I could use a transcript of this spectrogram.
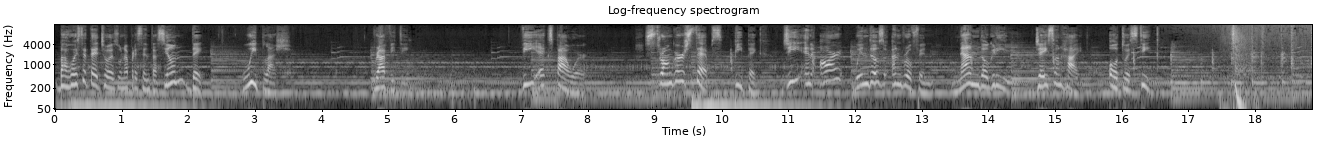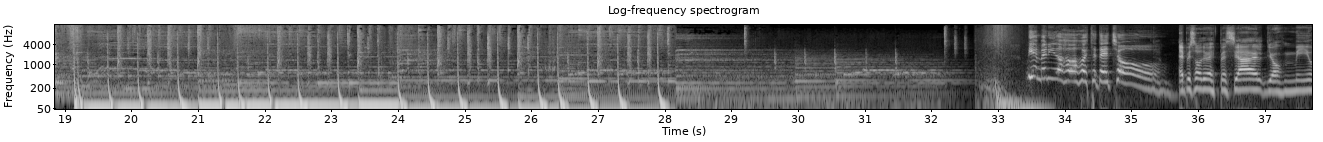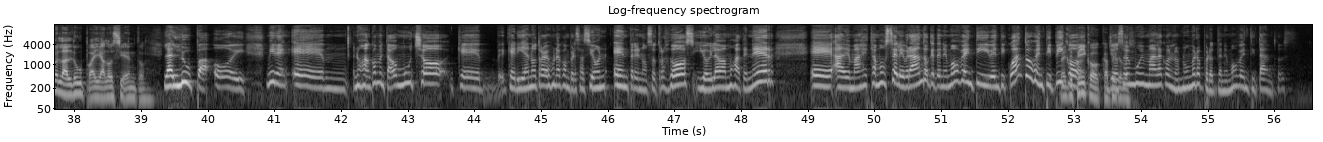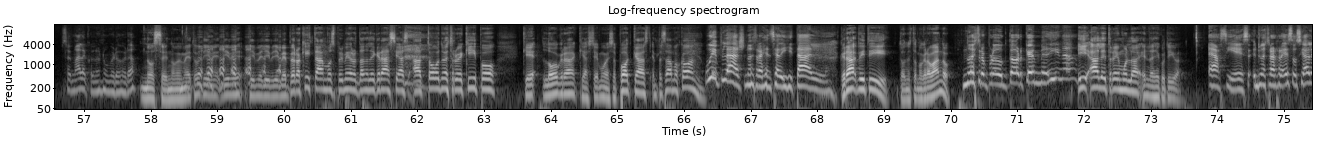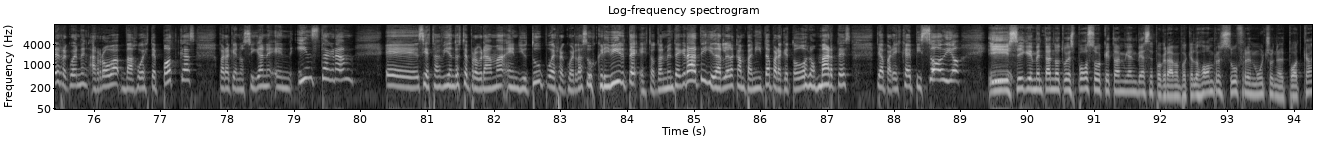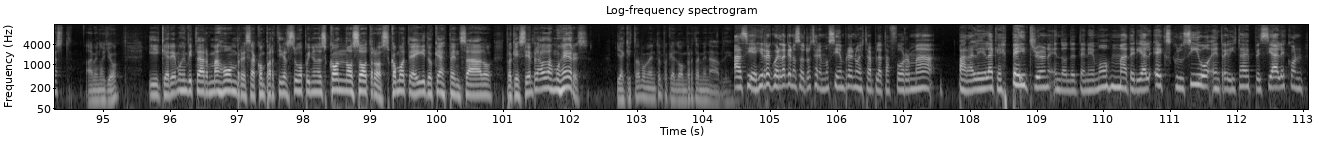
Bajo este techo es una presentación de Whiplash, Gravity, VX Power, Stronger Steps, PPEC, GNR Windows and Roofing, Nando Grill, Jason Hyde, Auto Stick. Bajo este techo. Episodio especial, Dios mío, la lupa, ya lo siento. La lupa hoy. Miren, eh, nos han comentado mucho que querían otra vez una conversación entre nosotros dos y hoy la vamos a tener. Eh, además, estamos celebrando que tenemos 20, 20 ¿cuántos? 20 y pico. 20 y pico Yo soy muy mala con los números, pero tenemos veintitantos. Soy mala con los números, ¿verdad? No sé, no me meto, dime, dime, dime, dime, dime. Pero aquí estamos primero dándole gracias a todo nuestro equipo que logra que hacemos ese podcast. Empezamos con Whiplash, nuestra agencia digital. Gravity, donde estamos grabando, Nuestro productor Ken Medina. y Ale Trémola en la ejecutiva. Así es. Nuestras redes sociales, recuerden, arroba bajo este podcast para que nos sigan en Instagram. Eh, si estás viendo este programa en YouTube, pues recuerda suscribirte, es totalmente gratis y darle a la campanita para que todos los martes te aparezca episodio. Y, sigue inventando a tu esposo que también vea ese programa, porque los hombres sufren mucho en el podcast, al menos yo. Y queremos invitar más hombres a compartir sus opiniones con nosotros. ¿Cómo te ha ido? ¿Qué has pensado? Porque siempre hablan las mujeres. Y aquí está el momento para que el hombre también hable. Así es, y recuerda que nosotros tenemos siempre nuestra plataforma paralela que es Patreon, en donde tenemos material exclusivo, entrevistas especiales con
